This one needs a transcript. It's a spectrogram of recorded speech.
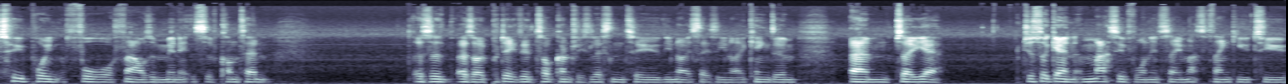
2.4 thousand minutes of content. As a, as I predicted, top countries listen to the United States, the United Kingdom. Um, so yeah, just again a massive one to say massive thank you to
